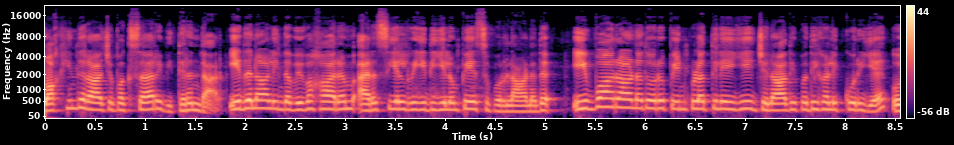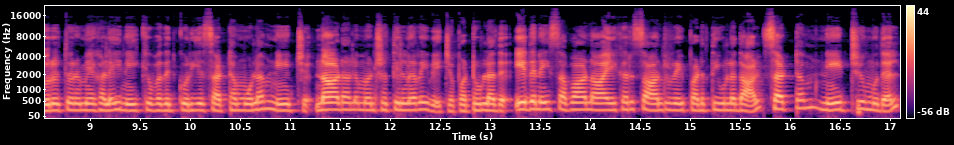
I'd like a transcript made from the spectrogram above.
மஹிந்த ராஜபக்ச அறிவித்திருந்தார். இதனால் இந்த விவகாரம் அரசியல் ரீதியிலும் பேசுபொருளானது. இவ்வாறானதொரு பின்புலத்திலேயே ஜனாதிபதிகளுக்குரிய ஒரு துறைமைகளை நீக்குவதற்குரிய சட்டம் மூலம் நேற்று நாடாளுமன்றத்தில் நிறைவேற்றப்பட்டுள்ளது. இதனை சபாநாயகர் சான்றுரைப்படுத்தியுள்ளதால் சட்டம் நேற்று முதல்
